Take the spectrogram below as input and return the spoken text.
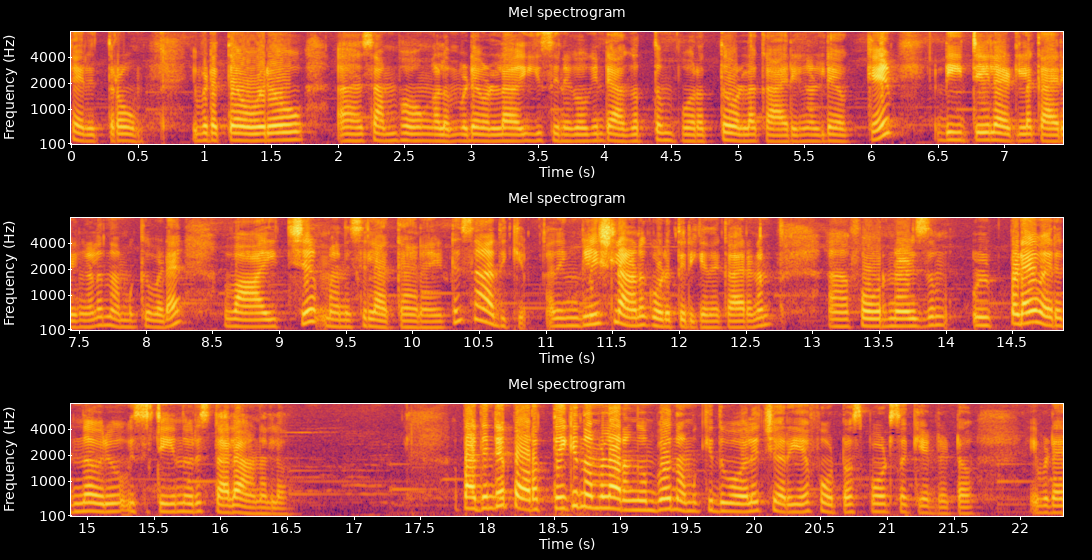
ചരിത്രവും. ഇവിടുത്തെ ഓരോ സംഭവങ്ങളും ഇവിടെയുള്ള ഈ സിനഗോഗിന്റെ അകത്തും പുറത്തും ഉള്ള കാര്യങ്ങളുടെയൊക്കെ ഡീറ്റെയിൽ ആയിട്ടുള്ള കാര്യങ്ങൾ നമുക്കിവിടെ വായിച്ച് മനസ്സിലാക്കാനായിട്ട് സാധിക്കും. അത് ഇംഗ്ലീഷിലാണ് കൊടുത്തിരിക്കുന്നത്. കാരണം ഫോറിനേഴ്സും ഉൾപ്പെടെ വരുന്ന ഒരു വിസിറ്റ് ചെയ്യുന്ന ഒരു സ്ഥലമാണല്ലോ. അപ്പം അതിന്റെ പുറത്തേക്ക് നമ്മൾ ഇറങ്ങുമ്പോൾ നമുക്ക് ഇതുപോലെ ചെറിയ ഫോട്ടോ സ്പോട്ട്സ് ഒക്കെ ഉണ്ട് കേട്ടോ ഇവിടെ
